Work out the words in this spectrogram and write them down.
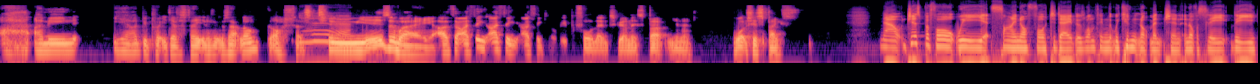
uh, I mean, yeah, I'd be pretty devastated if it was that long. Gosh, that's Yeah. two years away. I, th- I think I think I think it'll be before then, to be honest. But you know, watch his space. Now, just before we sign off for today, there's one thing that we couldn't not mention, and obviously the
